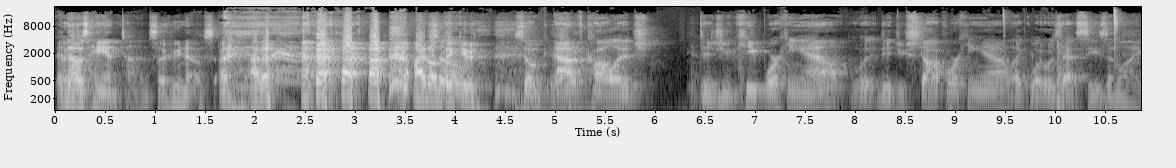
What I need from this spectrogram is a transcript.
And that was hand time, so who knows? I, I don't. I don't so, think it. so out of college, did you keep working out? Did you stop working out? Like, what was that season like?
